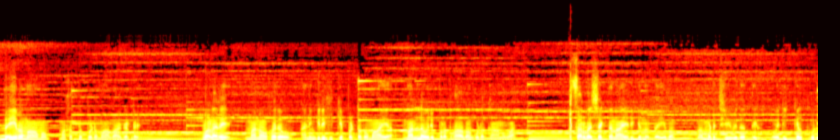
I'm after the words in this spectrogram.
ദൈവനാമം മഹത്വപ്പെടുമാറാകട്ടെ. വളരെ മനോഹരവും അനുഗ്രഹിക്കപ്പെട്ടതുമായ നല്ല ഒരു പ്രഭാതം കൂടെ കാണുവാൻ സർവശക്തനായിരിക്കുന്ന ദൈവം നമ്മുടെ ജീവിതത്തിൽ ഒരിക്കൽ കൂടി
